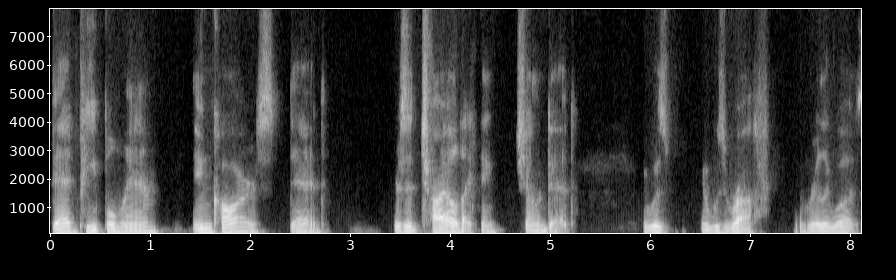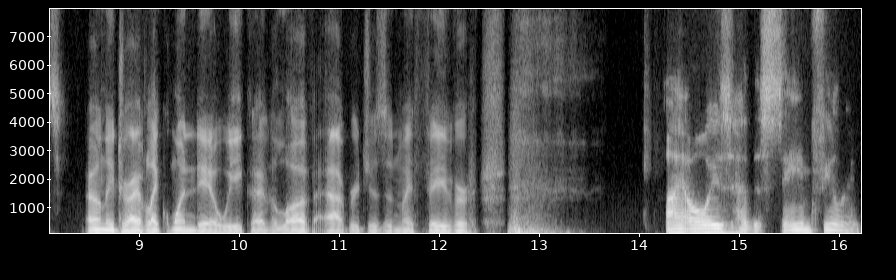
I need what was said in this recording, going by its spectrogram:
Dead people, man, in cars, dead. There's a child, I think, shown dead. It was it was rough. It really was. I only drive like one day a week. I have the law of averages in my favor. I always had the same feeling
